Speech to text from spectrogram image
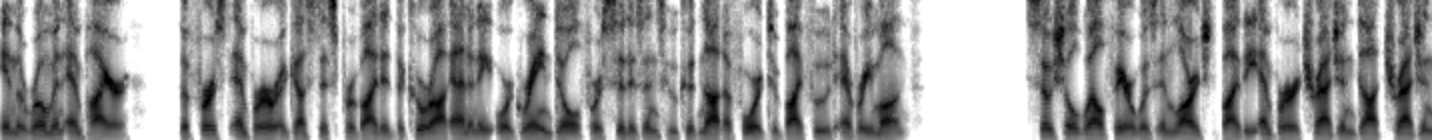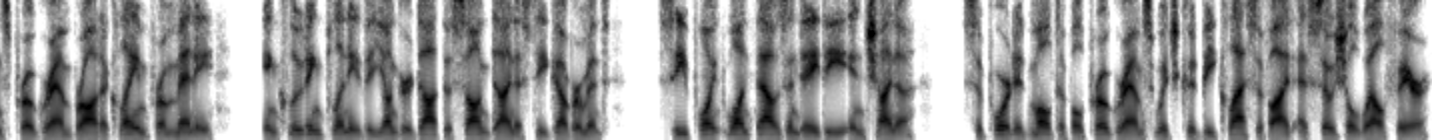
In the Roman Empire, the first Emperor Augustus provided the cura annonae or grain dole for citizens who could not afford to buy food every month. Social welfare was enlarged by the Emperor Trajan. Trajan's program brought acclaim from many, including Pliny the Younger. The Song dynasty government, c. 1000 AD in China, supported multiple programs which could be classified as social welfare,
